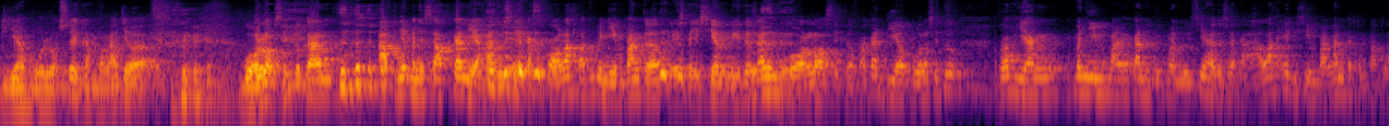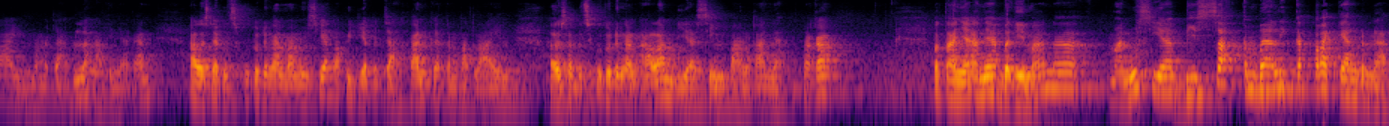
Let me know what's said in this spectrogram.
Diabolos ya gampang aja. Bolos itu kan artinya menyesatkan ya harusnya ke sekolah tapi menyimpang ke PlayStation gitu kan bolos itu. Maka diabolos itu roh yang menyimpangkan hidup manusia harusnya ke Allah eh disimpangkan ke tempat lain, memecah belah artinya kan. Harusnya bersekutu dengan manusia tapi dia pecahkan ke tempat lain. Harusnya bersekutu dengan alam dia simpangkan. Nah, maka pertanyaannya bagaimana manusia bisa kembali ke track yang benar?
